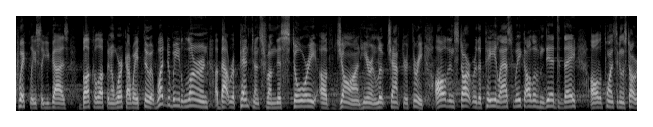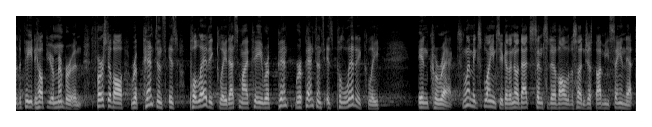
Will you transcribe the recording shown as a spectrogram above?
quickly so you guys buckle up and work our way through it. What do we learn about repentance from this story of John here in Luke chapter 3? All of them start with a P last week, all of them did today. All the points are going to start with a P to help you remember. And first of all, repentance is politically, that's my P, repent, repentance is politically incorrect. Let me explain to you because I know that's sensitive all of a sudden just by me saying that.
